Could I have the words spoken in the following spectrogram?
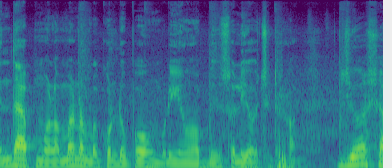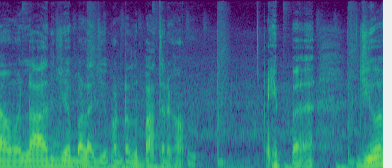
எந்த ஆப் மூலமாக நம்ம கொண்டு போக முடியும்? அப்படின்னு சொல்லி வச்சுட்ருக்கான் ஜியோ ஷாமில் ஆர்ஜே பாலாஜி பண்ணுறது பார்த்துருக்கான். இப்போ ஜியோ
